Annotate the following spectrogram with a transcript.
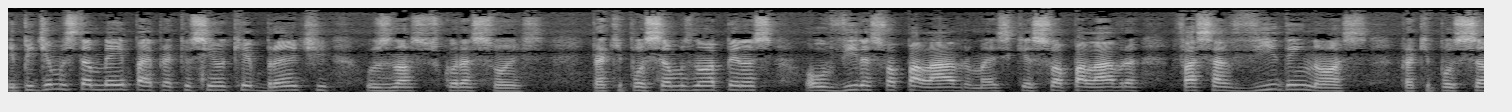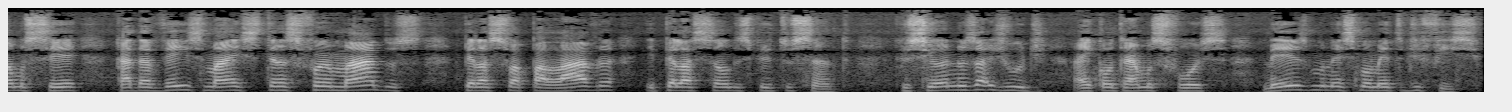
E pedimos também, Pai, para que o Senhor quebrante os nossos corações para que possamos não apenas ouvir a Sua palavra, mas que a Sua palavra faça vida em nós, para que possamos ser cada vez mais transformados pela Sua palavra e pela ação do Espírito Santo. Que o Senhor nos ajude a encontrarmos força, mesmo nesse momento difícil.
